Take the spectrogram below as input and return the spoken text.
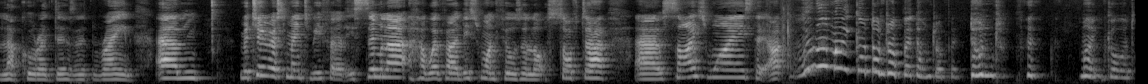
Lacura Desert Rain. Um, Material is meant to be fairly similar. However, this one feels a lot softer. Uh, Size-wise, they are... Oh my God, don't drop it, don't drop it, don't... drop it. my God.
